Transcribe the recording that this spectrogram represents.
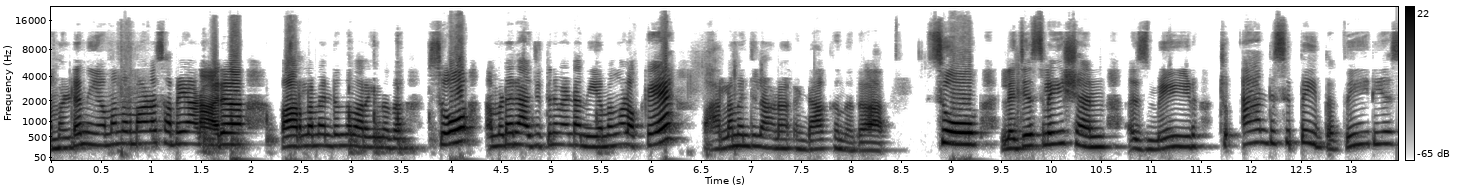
നമ്മളുടെ നിയമനിർമ്മാണ സഭയാണ് ആര്? പാർലമെന്റ് എന്ന് പറയുന്നത്. സോ നമ്മുടെ രാജ്യത്തിന് വേണ്ട നിയമങ്ങളൊക്കെ പാർലമെന്റിലാണ് ഉണ്ടാക്കുന്നത്. So, legislation is made to anticipate the various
